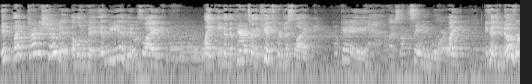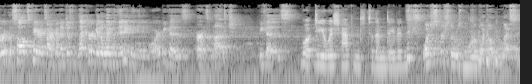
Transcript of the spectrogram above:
it like kind of showed it a little bit. In the end, it was like like either the parents or the kids were just like, okay, life's not the same anymore. Like because you know Veruca Salt's parents aren't gonna just let her get away with anything anymore because, or as much, because What do you wish happened to them, David? Well, I just wish there was more of like a lesson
